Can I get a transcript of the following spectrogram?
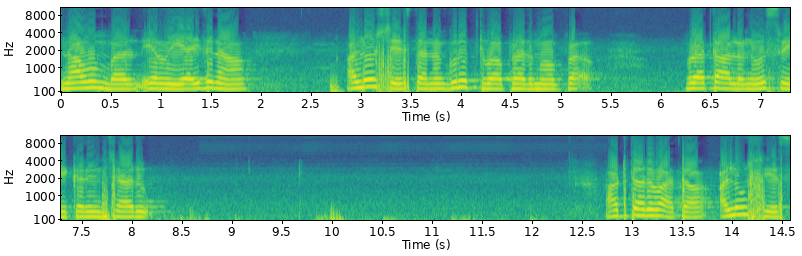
నవంబర్ ఇరవై ఐదున అలోషియస్ తన గురుత్వ ప్రథమ వ్రతాలను స్వీకరించారు. అటు తరువాత అలోషియస్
